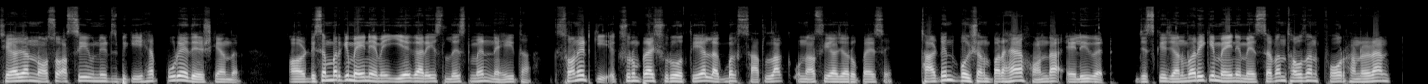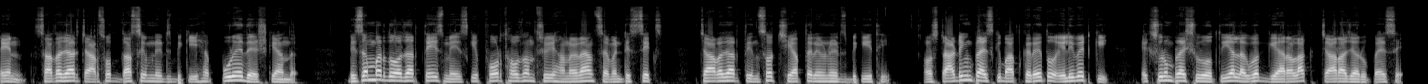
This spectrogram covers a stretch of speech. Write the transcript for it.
6980 यूनिट्स बिकी है पूरे देश के अंदर। और दिसंबर के महीने में ये गाड़ी इस लिस्ट में नहीं था। सोनेट की एक शोरूम प्राइस शुरू होती है लगभग सात लाख उनासी हज़ार रुपए से। थर्टीन पोजीशन पर है होंडा एलिवेट जिसकी जनवरी के महीने में seven thousand four hundred and ten सात हज़ार चार सौ दस यूनिट्स बिकी है पूरे देश के अंदर। दिसंबर 2023 में इसकी four thousand three hundred and seventy six चार हज़ार तीन सौ छिहत्तर यूनिट्स बिकी थी। और स्टार्टिंग प्राइस की बात करें तो एलिवेट की एक शोरूम प्राइस शुरू होती है लगभग ग्यारह लाख चार हज़ार रुपए से।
